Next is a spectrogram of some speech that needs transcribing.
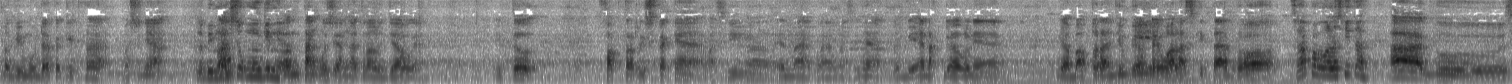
lebih muda ke kita maksudnya lebih masuk mungkin ya? rentang usia nggak terlalu jauh ya. Itu faktor respectnya masih Ah. enak lah. Maksudnya lebih enak gaulnya nggak baperan juga Iya. kayak walas kita bro. Siapa walas kita? Agus.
